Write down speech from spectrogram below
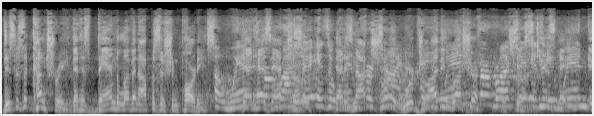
This is a country that has banned 11 opposition parties. A win that has for actually, Russia is a that win is not for true. China. We're driving a win Russia. for Russia excuse is a me, win ex-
